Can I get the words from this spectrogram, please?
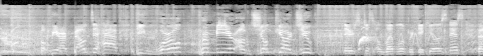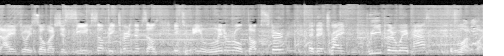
But we are about to have the world premiere of Junkyard Juke. There's just a level of ridiculousness that I enjoy so much. Just seeing somebody turn themselves into a literal dumpster and then try and weave their way past. It's a lot of fun.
